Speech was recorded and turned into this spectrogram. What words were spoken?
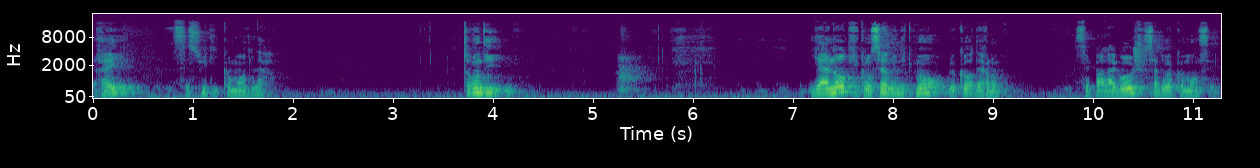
Rey, c'est celui qui commande là. Autrement dit, il y a un ordre qui concerne uniquement le corps d'Erlon. C'est par la gauche ça doit commencer.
